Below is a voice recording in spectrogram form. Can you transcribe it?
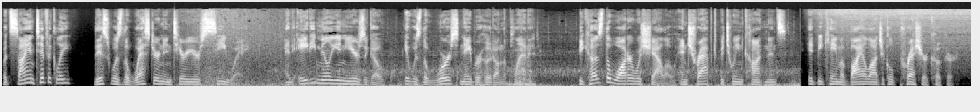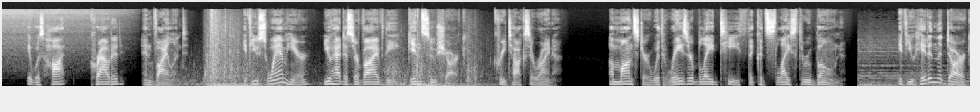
But scientifically, this was the Western Interior Seaway. And 80 million years ago, it was the worst neighborhood on the planet. Because the water was shallow and trapped between continents, it became a biological pressure cooker. It was hot, crowded, and violent. If you swam here, you had to survive the Ginsu shark, Cretoxyrhina, a monster with razor blade teeth that could slice through bone. If you hid in the dark,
